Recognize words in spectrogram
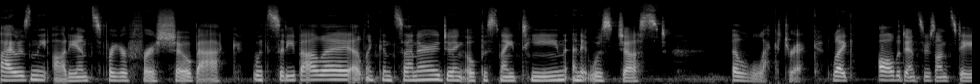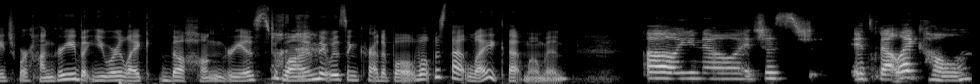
I was in the audience for your first show back with City Ballet at Lincoln Center doing Opus 19, and it was just electric. Like all the dancers on stage were hungry, but you were like the hungriest one. it was incredible. What was that like, that moment? Oh, you know, it just it felt like home.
